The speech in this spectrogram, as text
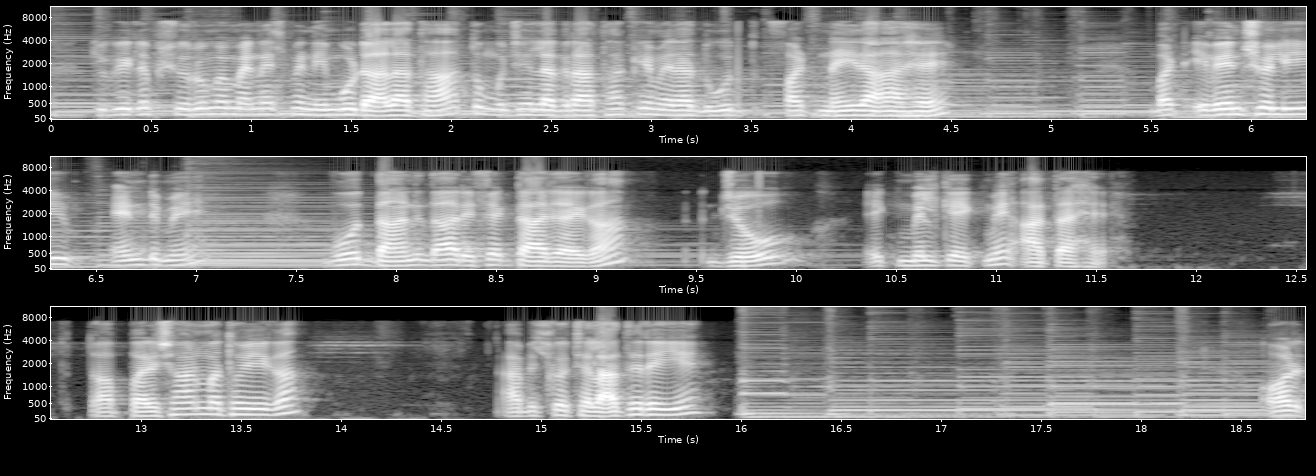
क्योंकि जब शुरू में मैंने इसमें नींबू डाला था तो मुझे लग रहा था कि मेरा दूध फट नहीं रहा है। बट इवेंचुअली एंड में वो दानेदार इफ़ेक्ट आ जाएगा, जो एक मिल्क केक में आता है। तो आप परेशान मत होइएगा, आप इसको चलाते रहिए। और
